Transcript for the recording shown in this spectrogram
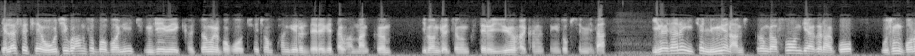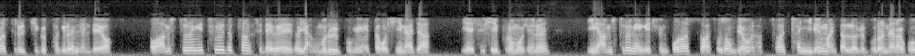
댈러스 제5지구 항소법원이 중재위의 결정을 보고 최종 판결을 내리겠다고 한 만큼 이번 결정은 그대로 유효할 가능성이 높습니다. 이 회사는 2006년 암스트롱과 후원 계약을 하고 우승 보너스를 지급하기로 했는데요. 어, 암스트롱이 투르 드 프랑스 대회에서 약물을 복용했다고 시인하자 이 SCA 프로모션은 이미 암스트롱에게 준 보너스와 소송 비용을 합쳐 1,200만 달러를 물어내라고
